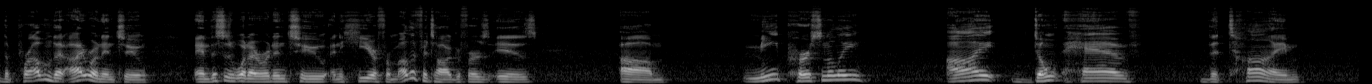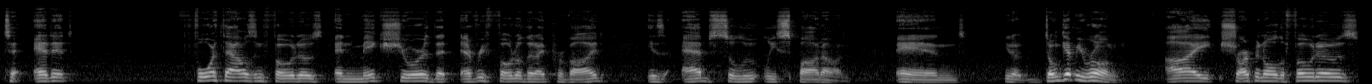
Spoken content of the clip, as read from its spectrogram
The problem that I run into, and this is what I run into and hear from other photographers, is um, me personally, I don't have the time to edit 4,000 photos and make sure that every photo that I provide is absolutely spot on. And, you know, don't get me wrong, I sharpen all the photos,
